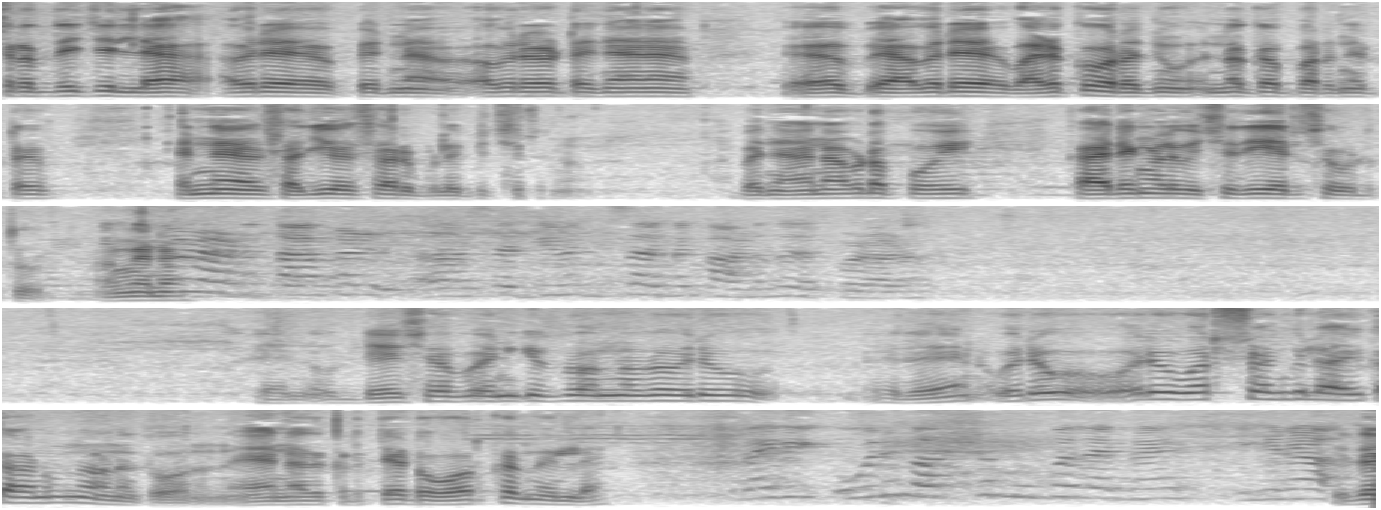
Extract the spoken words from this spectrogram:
ശ്രദ്ധിച്ചില്ല. അവരെ പിന്നെ അവരോട്ട് ഞാൻ അവരെ വഴക്ക് പറഞ്ഞു എന്നൊക്കെ പറഞ്ഞിട്ട് എന്നെ സജീവ സാർ വിളിപ്പിച്ചിരുന്നു. അപ്പം ഞാൻ അവിടെ പോയി കാര്യങ്ങൾ വിശദീകരിച്ചു കൊടുത്തു. അങ്ങനെ ഉദ്ദേശം എനിക്ക് തോന്നുന്നത് ഒരു ഒരു ഒരു വർഷമെങ്കിലും ആയി കാണുമെന്നാണ് തോന്നുന്നത്. ഞാനത് കൃത്യമായിട്ട് ഓർക്കുന്നില്ല. ഇത്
